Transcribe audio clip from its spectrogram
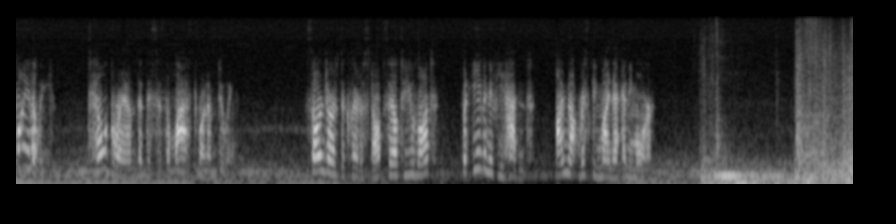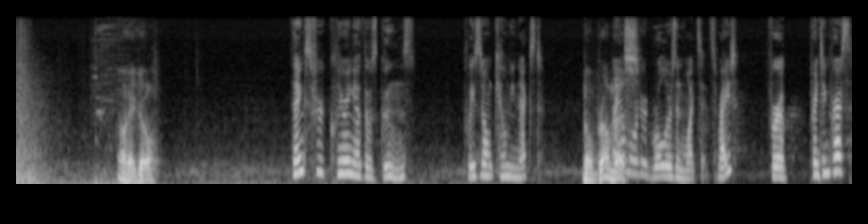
finally! Tell Graham that this is the last run I'm doing. Sanjar's declared a stop sale to you lot, but even if he hadn't, I'm not risking my neck anymore. Oh, hey, girl. Thanks for clearing out those goons. Please don't kill me next. No Graham promise. ordered rollers and whatsits, right? For a printing press?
